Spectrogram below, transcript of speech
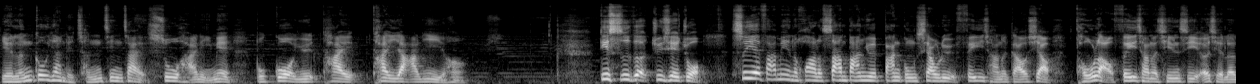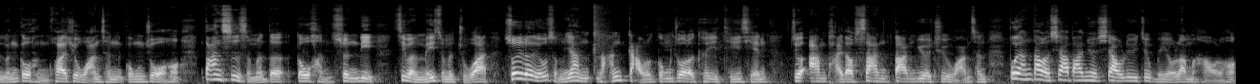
也能够让你沉浸在书海里面，不过于太太压抑哈。第四个巨蟹座，事业方面的话呢，上半月办公效率非常的高效，头脑非常的清晰，而且呢，能够很快去完成工作哈，办事什么的都很顺利，基本没什么阻碍。所以呢，有什么样难搞的工作呢，可以提前就安排到上半月去完成，不然到了下半月效率就没有那么好了哈。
